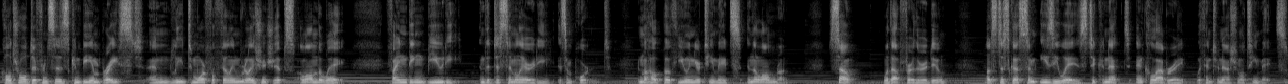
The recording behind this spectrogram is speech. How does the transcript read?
Cultural differences can be embraced and lead to more fulfilling relationships along the way. Finding beauty in the dissimilarity is important and will help both you and your teammates in the long run. So, without further ado, let's discuss some easy ways to connect and collaborate with international teammates.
